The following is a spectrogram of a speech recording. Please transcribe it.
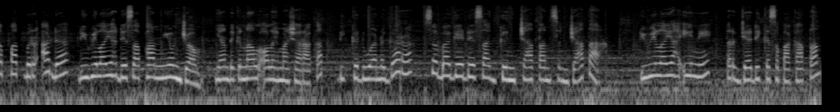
tepat berada di wilayah desa Panmunjom yang dikenal oleh masyarakat di kedua negara sebagai desa gencatan senjata. Di wilayah ini terjadi kesepakatan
